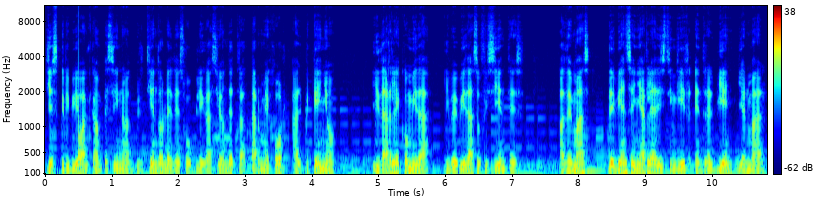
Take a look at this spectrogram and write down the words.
y escribió al campesino advirtiéndole de su obligación de tratar mejor al pequeño y darle comida y bebidas suficientes. Además, debía enseñarle a distinguir entre el bien y el mal.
